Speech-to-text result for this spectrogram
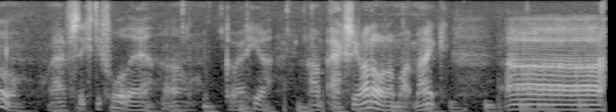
Oh, I have 64 there. I'll go out here. Um, actually, I know what I might make. Uh,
